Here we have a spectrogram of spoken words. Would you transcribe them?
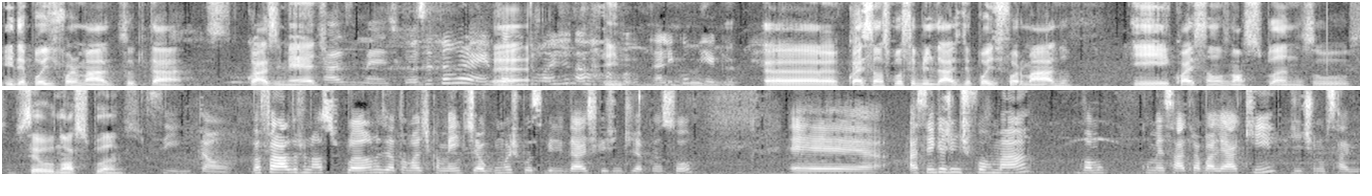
E depois de formado, tu que tá quase médico, Quase médico. Você também, tá É. muito longe não. Tá ali comigo. ah, quais são as possibilidades depois de formado? E quais são os nossos planos, os seus nossos planos? Sim, então, vou falar dos nossos planos e automaticamente de algumas possibilidades que a gente já pensou. É, assim que a gente formar, vamos começar a trabalhar aqui. A gente não sabe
